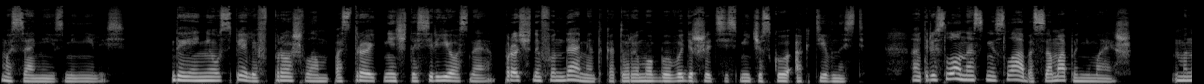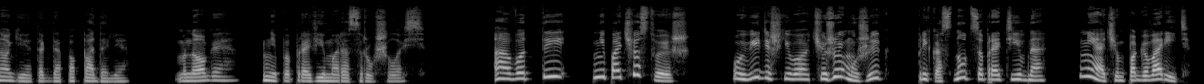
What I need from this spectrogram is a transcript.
мы сами изменились. Да и не успели в прошлом построить нечто серьезное, прочный фундамент, который мог бы выдержать сейсмическую активность. А трясло нас не слабо, сама понимаешь. Многие тогда попадали. Многое непоправимо разрушилось. А вот ты не почувствуешь. Увидишь его, чужой мужик, прикоснуться противно, не о чем поговорить.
